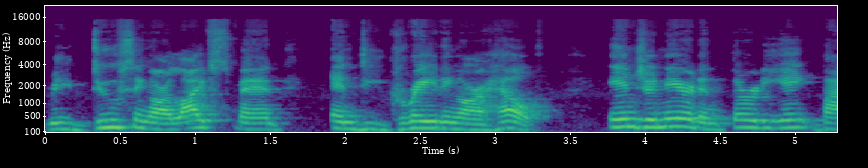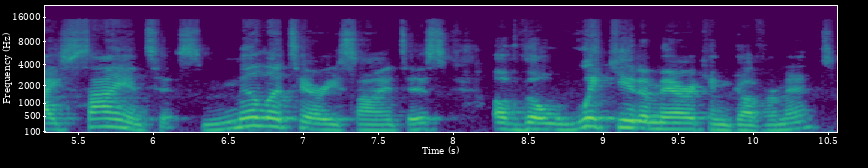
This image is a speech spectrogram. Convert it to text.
reducing our lifespan and degrading our health. Engineered in 38 by scientists, military scientists of the wicked American government.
